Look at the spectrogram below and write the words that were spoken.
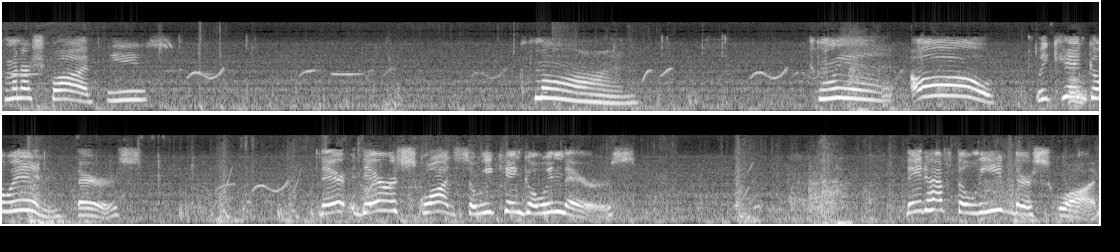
Come on our squad, please. Come on. Come in. Oh! We can't go in. There's. There, there are squads, so we can't go in theirs. They'd have to leave their squad.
